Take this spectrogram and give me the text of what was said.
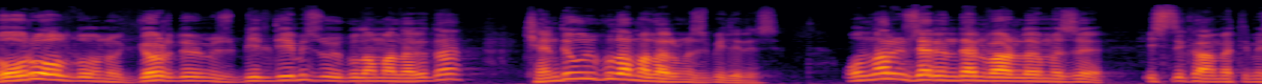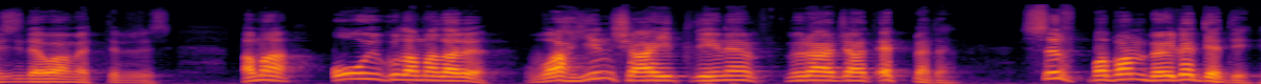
Doğru olduğunu gördüğümüz, bildiğimiz uygulamaları da kendi uygulamalarımız biliriz. Onlar üzerinden varlığımızı, istikametimizi devam ettiririz. Ama o uygulamaları vahyin şahitliğine müracaat etmeden sırf babam böyle dedi,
